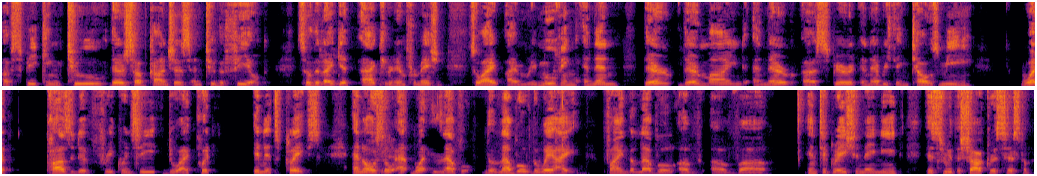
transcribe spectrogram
of speaking to their subconscious and to the field, so that I hmm get accurate information. So I I'm removing, and then their their mind and their uh, spirit and everything tells me what positive frequency do I put in its place? And also Yeah. at what level? The level, the way I find the level of, of uh, integration they need is through the chakra system.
